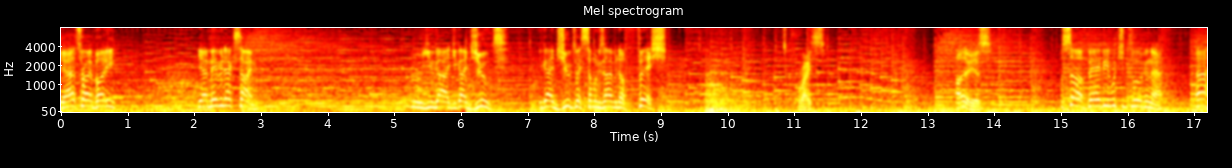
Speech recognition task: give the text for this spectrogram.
Yeah, that's right, buddy. Yeah, maybe next time. You got you got juked. You got juked by someone who's not even a fish. It's Christ. Oh, there he is. What's up, baby? What you looking at? Huh?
